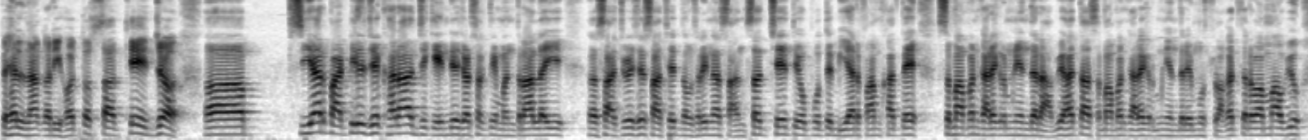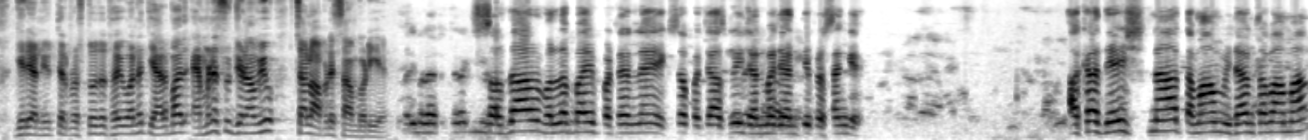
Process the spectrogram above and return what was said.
પહેલ ના કરી હોત તો સાથે જ સી આર પાટીલ જે ખરા, જે કેન્દ્રીય જળશક્તિ મંત્રાલય સાચવે છે, સાથે જ નવસારીના સાંસદ છે, તેઓ પોતે બીઆર ફાર્મ ખાતે સમાપન કાર્યક્રમની અંદર આવ્યા હતા. સમાપન કાર્યક્રમની અંદર એમનું સ્વાગત કરવામાં આવ્યું. ઘેરે નૃત્ય પ્રસ્તુત થયું અને ત્યારબાદ એમણે શું જણાવ્યું? ચાલો આપણે સાંભળીએ. સરદાર વલ્લભભાઈ પટેલને એકસો પચાસમી જન્મ જયંતિ પ્રસંગે આખા દેશના તમામ વિધાનસભામાં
